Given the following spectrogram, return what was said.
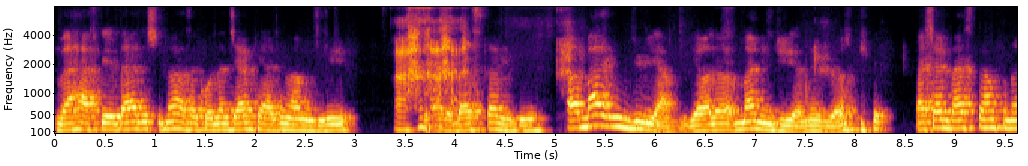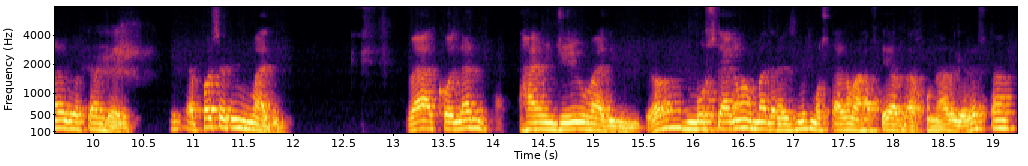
و هفته بعدش اینا اصلا کلا جمع کردیم همونجوری بستم اینجوری. من اینجوری هم حالا من اینجوری هم نمی‌دونم. قشنگ بستم خونه رو گفتم بریم. پا شدیم اومدیم. و کلا همینجوری اومدیم اینجا. مستقیم اومدم از مستقیم هفته اول خونه رو گرفتم.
